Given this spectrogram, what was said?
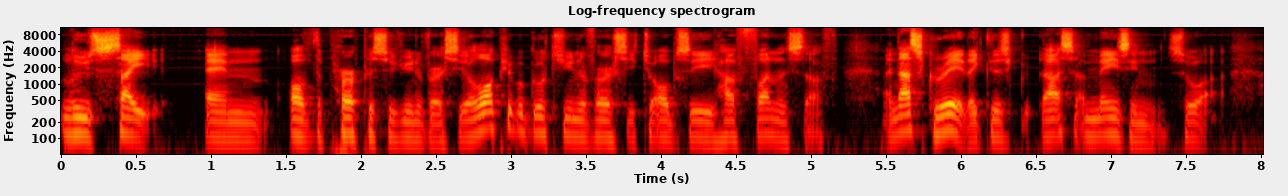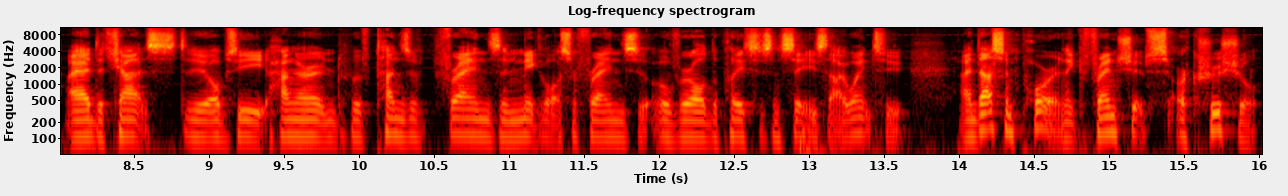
lose sight um, of the purpose of university. A lot of people go to university to obviously have fun and stuff, and that's great. Like this, that's amazing. So I had the chance to obviously hang around with tons of friends and make lots of friends over all the places and cities that I went to, and that's important. Like friendships are crucial.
